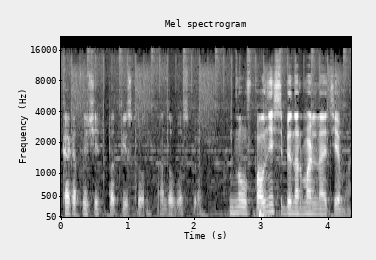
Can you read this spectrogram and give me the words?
как отключить подписку адобовскую. Ну, вполне себе нормальная тема.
